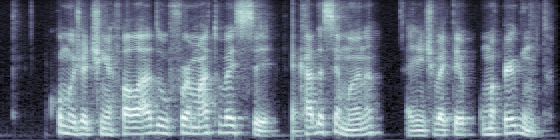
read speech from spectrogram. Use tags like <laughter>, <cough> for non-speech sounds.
Como eu já tinha falado, o formato vai ser: cada semana a gente vai ter uma pergunta.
